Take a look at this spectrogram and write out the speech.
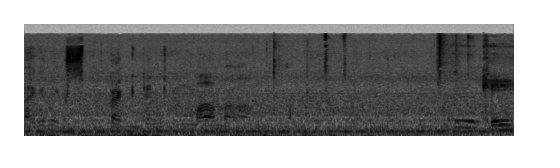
like an expectant mama. Okay.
